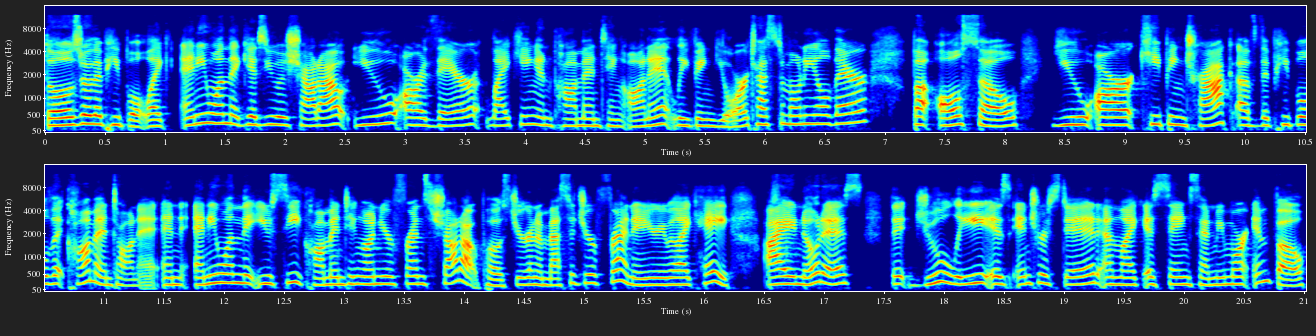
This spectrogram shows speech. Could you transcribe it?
those are the people, like anyone that gives you a shout out, you are there liking and commenting on it, leaving your testimonial there, but also you are keeping track of the people that comment on it. And anyone that you see commenting on your friend's shout out post, you're going to message your friend and you're going to be like, hey, I notice that Julie is interested and like is saying, send me more info.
